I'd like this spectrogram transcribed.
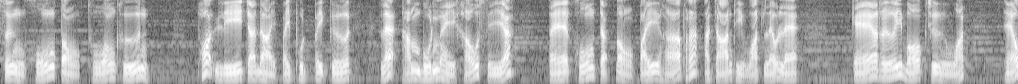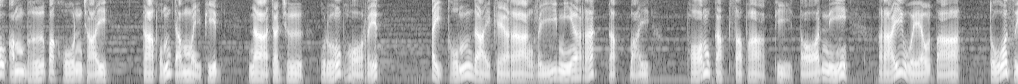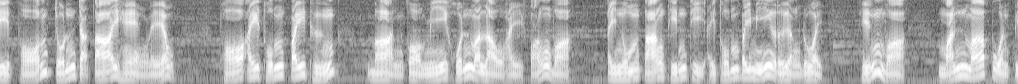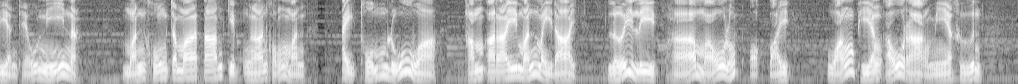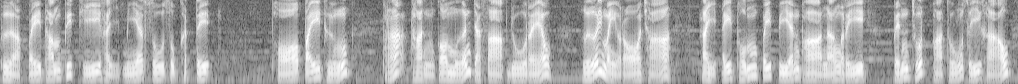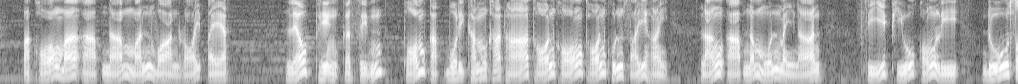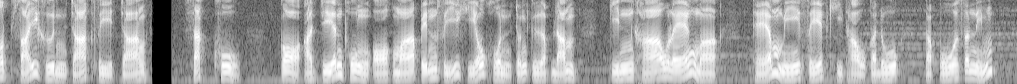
ซึ่งคงต้องทวงคืน เพราะหลีจะได้ไปผุดไปเกิด และทำบุญให้เขาเสีย แต่คงจะต้องไปหาพระอาจารย์ที่วัดแล้วแหละ แกเลยบอกชื่อวัด แถวอำเภอประโคนชัย ถ้าผมจำไม่ผิด น่าจะชื่อหลวงพ่อฤทธิ์ ไอ้ทมได้แค่ร่างหรีเมียรักกลับไป พร้อมกับสภาพที่ตอนนี้ ไร้แววตา ตัวสีดผอมจนจะตายแห้งแล้ว พอไอ้ทมไปถึง บ้านก็มีคนมาเล่าให้ฟังว่า ไอ้หนุ่มต่างถิ่นที่ไอ้ทมไปมีเรื่องด้วย เห็นว่ามันมาป่วนเปลี่ยนแถวนี้นะมันคงจะมาตามเก็บงานของมัน ไอ้ทมรู้ว่าทำอะไรมันไม่ได้ เลยรีบหาเหมารถออกไป หวังเพียงเอาร่างเมียคืน เพื่อไปทำพิธีให้เมียสู่สุขติ พอไปถึง พระท่านก็เหมือนจะทราบอยู่แล้ว เลยไม่รอช้า ให้ไอ้ทมไปเปลี่ยนผ้านางรี เป็นชุดผ้าถุงสีขาว ประคองมาอาบน้ำหมันหวานร้อยแปด แล้วเพ่งกระสินพร้อมกับบริกรรมคาถาถอนของถอนขุนใสให้ หลังอาบน้ำมนต์ไม่นาน สีผิวของหลี ดูสดใสขึ้นจากสีจาง สักครู่ ก็อาเจียนพุ่งออกมาเป็นสีเขียวข้นจนเกือบดำ กินขาวแรงมากแถแถมมีเศษขี้เท่ากระดูก ตะปูสนิม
